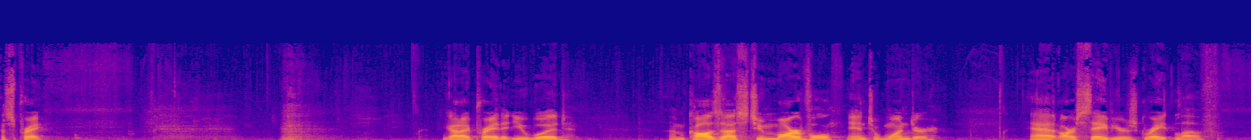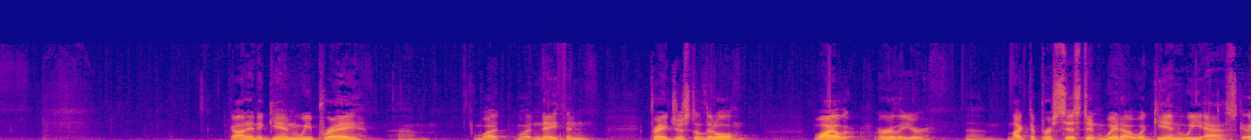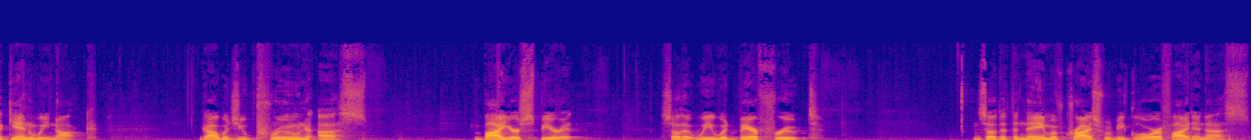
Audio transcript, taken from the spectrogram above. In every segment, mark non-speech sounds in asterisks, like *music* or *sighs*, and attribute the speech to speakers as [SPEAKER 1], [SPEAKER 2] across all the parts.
[SPEAKER 1] Let's pray. God, I pray that you would um, cause us to marvel and to wonder at our Savior's great love. God, and again we pray um, what, what Nathan prayed just a little while earlier. Um, like the persistent widow, again we ask, again we knock. God, would you prune us? By your Spirit so that we would bear fruit and so that the name of Christ would be glorified in us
